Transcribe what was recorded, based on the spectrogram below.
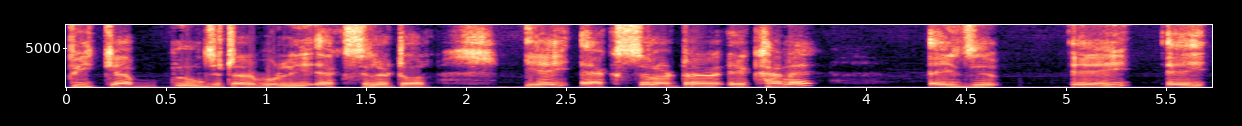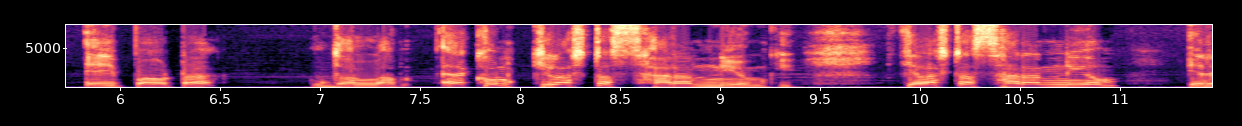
পিক আপ যেটা বলি অ্যাক্সেলেটর এই অ্যাক্সেলেটর এখানে এই যে এই এই এই পাওটা ধরলাম। এখন ক্লাসটা সারার নিয়ম কি? ক্লাসটা সারার নিয়ম, এর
